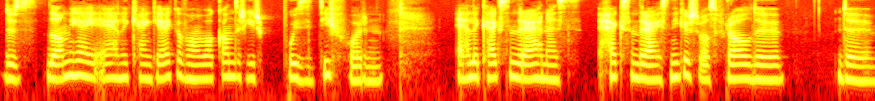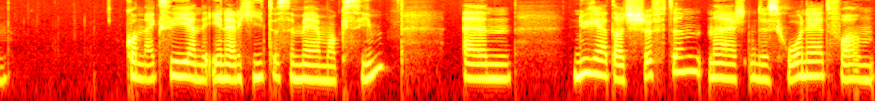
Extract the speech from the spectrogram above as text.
Dus dan ga je eigenlijk gaan kijken van wat kan er hier positief worden. Eigenlijk heksendragen, heksendragen sneakers was vooral de, de connectie en de energie tussen mij en Maxime. En nu gaat dat shiften naar de schoonheid van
